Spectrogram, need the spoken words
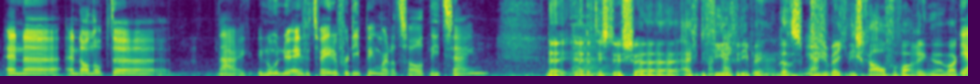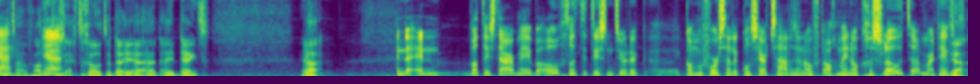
En, eh, en dan op de, nou ik noem het nu even tweede verdieping, maar dat zal het niet zijn. Nee, ja, dat is Eh, dus eh, eigenlijk de vierde verdieping. Dat is Ja. precies een beetje die schaalverwarring waar ik Ja, het net over had. Het is echt groter dan je, dan je denkt. Ja, En, de, en wat is daarmee beoogd? Want het is natuurlijk, eh, ik kan me voorstellen, concertzalen zijn over het algemeen ook gesloten. Maar het, heeft, Ja.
